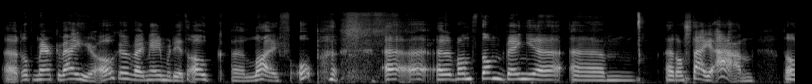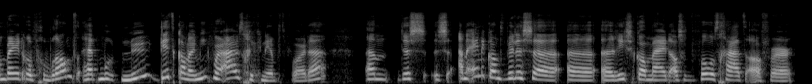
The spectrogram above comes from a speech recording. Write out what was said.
Dat merken wij hier ook. Hè. Wij nemen dit ook live op. want dan ben je. Um, dan sta je aan. Dan ben je erop gebrand. Het moet nu. Dit kan er niet meer uitgeknipt worden. Um, dus, dus, aan de ene kant willen ze risico mijden als het bijvoorbeeld gaat over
